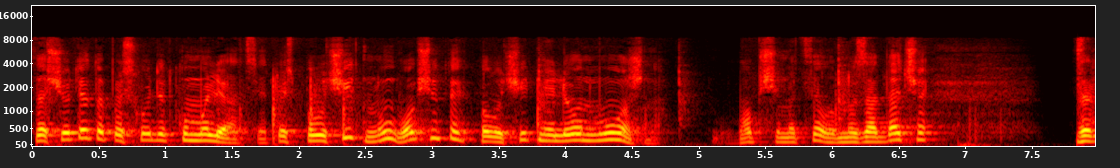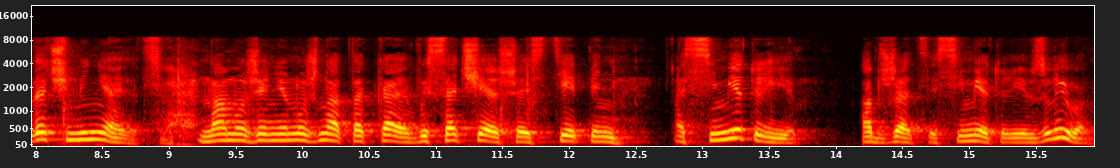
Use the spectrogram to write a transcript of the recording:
за счет этого происходит кумуляция. То есть получить, ну, в общем-то, получить миллион можно, в общем и целом, но задача Задача меняется. Нам уже не нужна такая высочайшая степень асимметрии, обжатия, симметрии взрыва.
